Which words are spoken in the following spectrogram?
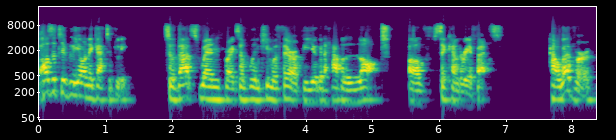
positively or negatively so that's when, for example, in chemotherapy, you're going to have a lot of secondary effects. However,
